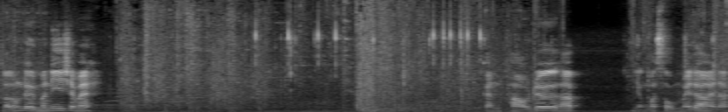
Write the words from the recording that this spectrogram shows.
เราต้องเดินมานี่ใช่ไหมกันพาวเดอร์ครับ ยังผสมไม่ได้นะ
